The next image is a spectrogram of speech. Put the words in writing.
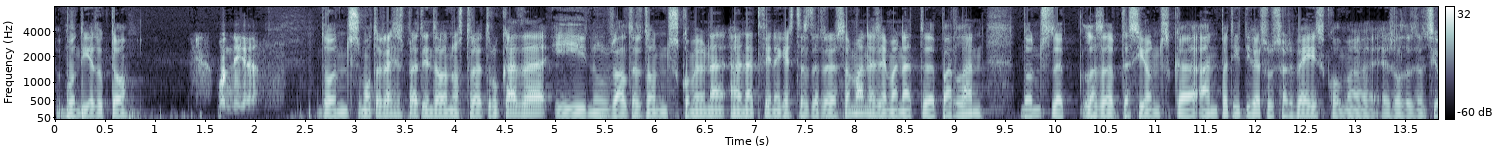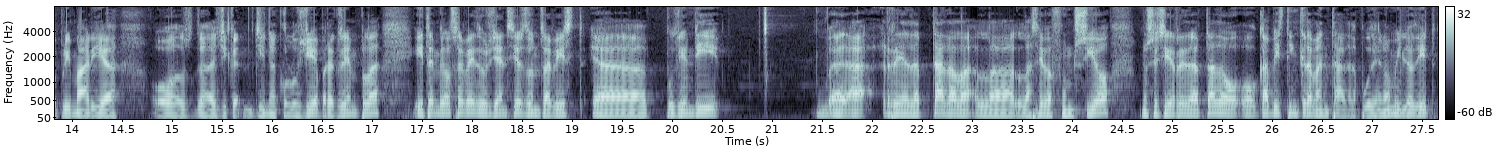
Bon dia, doctor. Bon dia. Doncs moltes gràcies per atendre la nostra trucada i nosaltres, doncs, com hem anat fent aquestes darreres setmanes, hem anat eh, parlant doncs, de les adaptacions que han patit diversos serveis, com eh, és el d'atenció primària o els de ginecologia, per exemple, i també el servei d'urgències doncs, ha vist, eh, podríem dir, eh, readaptada la, la, la seva funció, no sé si readaptada o, o que ha vist incrementada, poder, no? millor dit,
